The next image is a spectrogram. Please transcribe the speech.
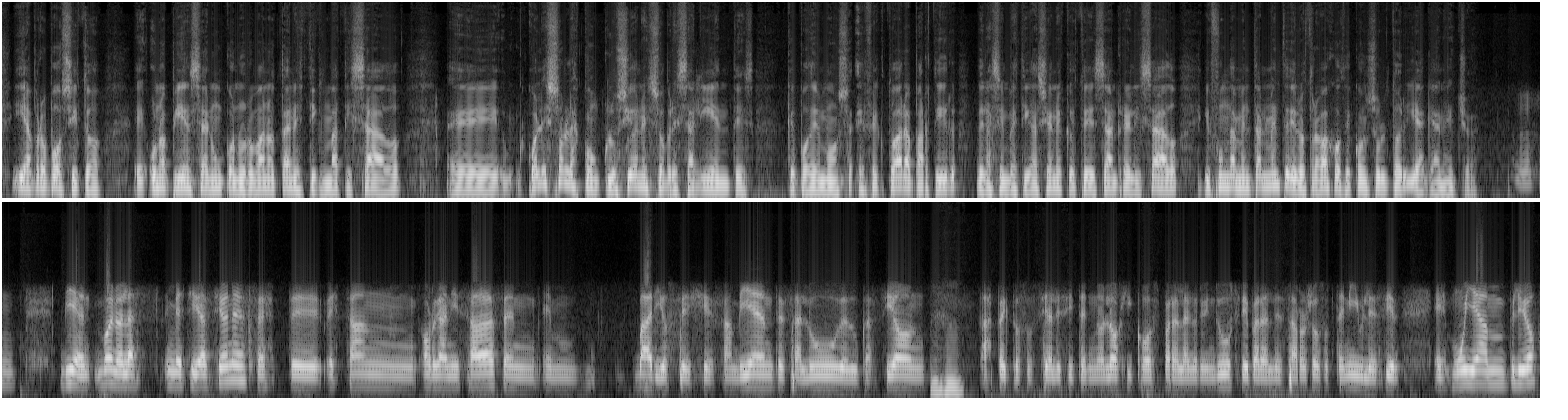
Y a propósito, eh, uno piensa en un conurbano tan estigmatizado, eh, ¿cuáles son las conclusiones sobresalientes que podemos efectuar a partir de las investigaciones que ustedes han realizado y fundamentalmente de los trabajos de consultoría que han hecho? Bien, bueno, las investigaciones este, están organizadas en, en varios ejes, ambiente, salud, educación, aspectos sociales y tecnológicos para la agroindustria y para el desarrollo sostenible, es decir, es muy amplio.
